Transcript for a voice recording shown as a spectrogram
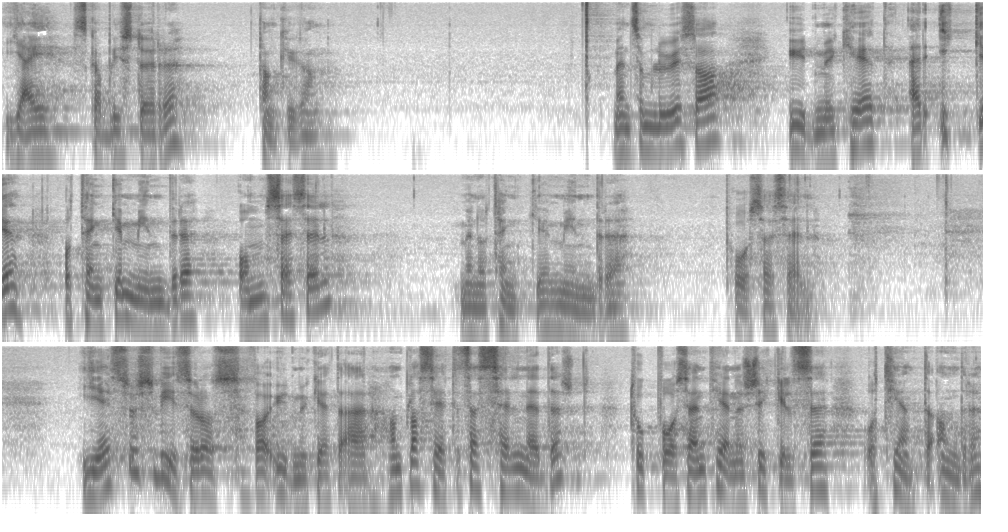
'jeg skal bli større'-tankegang. Men som Louis sa, ydmykhet er ikke å tenke mindre om seg selv, men å tenke mindre på seg selv. Jesus viser oss hva ydmykhet er. Han plasserte seg selv nederst, tok på seg en tjenerskikkelse og tjente andre.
